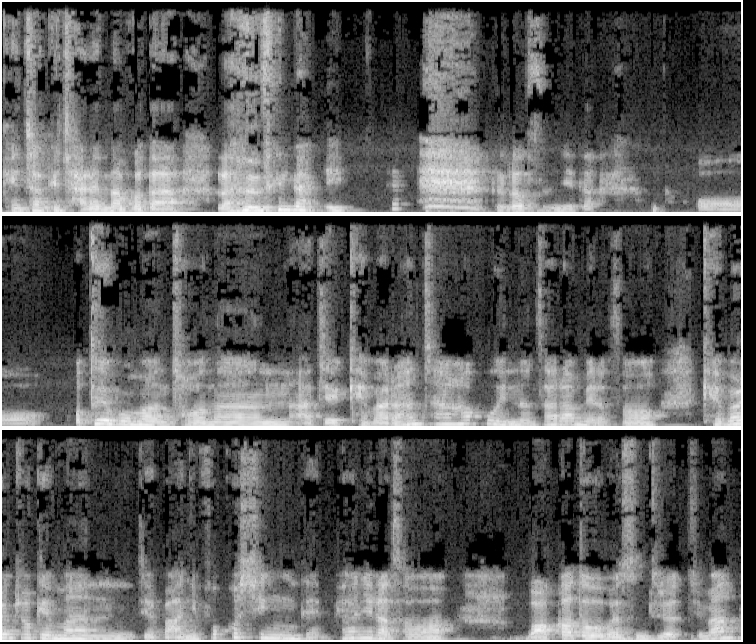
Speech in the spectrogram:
괜찮게 잘했나 보다라는 생각이 들었습니다. 어, 어떻게 보면 저는 아직 개발을 한창 하고 있는 사람이라서 개발 쪽에만 이제 많이 focusing 된 편이라서 뭐 아까도 말씀드렸지만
